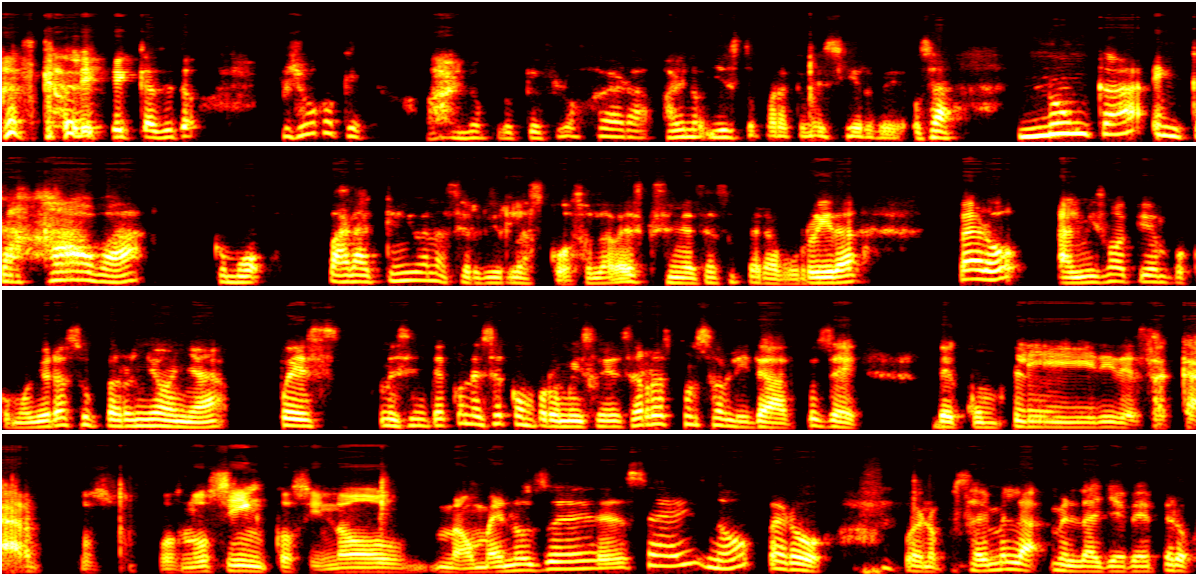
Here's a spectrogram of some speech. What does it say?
las calificas y. Pero yo creo que, ay no, pero qué flojera, ay no, ¿y esto para qué me sirve? O sea, nunca encajaba como para qué me iban a servir las cosas. La verdad es que se me hacía súper aburrida, pero al mismo tiempo, como yo era súper ñoña, pues me senté con ese compromiso y esa responsabilidad, pues de, de cumplir y de sacar, pues, pues no cinco, sino no menos de seis, ¿no? Pero bueno, pues ahí me la, me la llevé, pero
